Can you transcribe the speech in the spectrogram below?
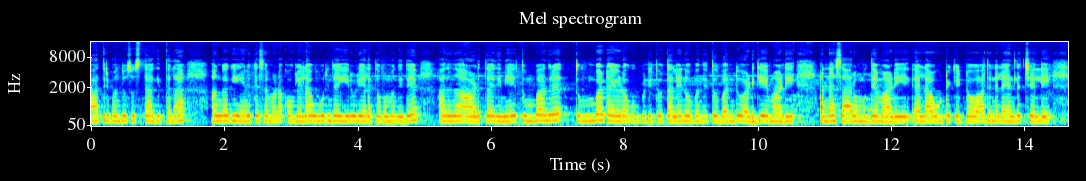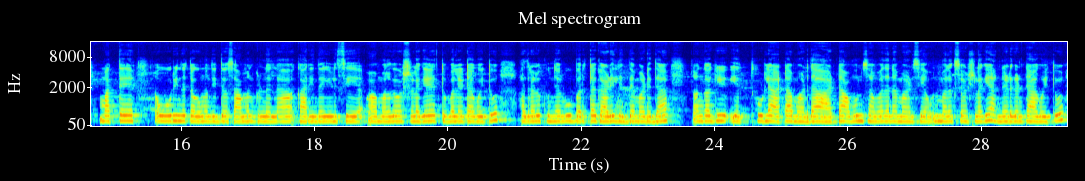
ರಾತ್ರಿ ಬಂದು ಸುಸ್ತಾಗಿತ್ತಲ್ಲ, ಹಂಗಾಗಿ ಏನೂ ಕೆಲಸ ಮಾಡೋಕ್ಕೆ ಹೋಗಲಿಲ್ಲ. ಊರಿಂದ ಈರುಳ್ಳಿ ಎಲ್ಲ ತೊಗೊಂಬಂದಿದ್ದೆ. ಅದನ್ನು ಆಡ್ತಾ ಇದ್ದೀನಿ. ತುಂಬ ಅಂದರೆ ತುಂಬ ಟಯರ್ಡ್ ಹೋಗ್ಬಿಟ್ಟಿತ್ತು. ತಲೆನೋವು ಬಂದಿತ್ತು. ಬಂದು ಅಡುಗೆ ಮಾಡಿ, ಅನ್ನ, ಸಾರು, ಮುದ್ದೆ ಮಾಡಿ, ಎಲ್ಲ ಊಟಕ್ಕಿಟ್ಟು ಅದನ್ನೆಲ್ಲ ಎಲ್ಲ ಚೆಲ್ಲಿ ಮತ್ತು ಊರಿಂದ ತೊಗೊಂಬಂದಿದ್ದು ಸಾಮಾನುಗಳನ್ನೆಲ್ಲ ಕಾರಿಂದ ಇಳಿಸಿ ಮಲಗೋ ಅಷ್ಟರೊಳಗೆ ತುಂಬ ಲೇಟ್ ಆಗೋಯಿತು. ಅದರಲ್ಲೂ ಪುನರ್ವು ಬರ್ತಾ ಗಾಡಿ ನಿದ್ದೆ ಮಾಡಿದ್ದ. ಹಂಗಾಗಿ ಎತ್ತ ಕೂಡಲೇ ಆಟ ಮಾಡ್ದ. ಆಟ ಅವನು ಸಮಾಧಾನ ಮಾಡಿಸಿ, ಅವನು ಮಲಗಿಸೋ ಅಷ್ಟರೊಳಗೆ ಹನ್ನೆರಡು ಗಂಟೆ ಆಗೋಯಿತು.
